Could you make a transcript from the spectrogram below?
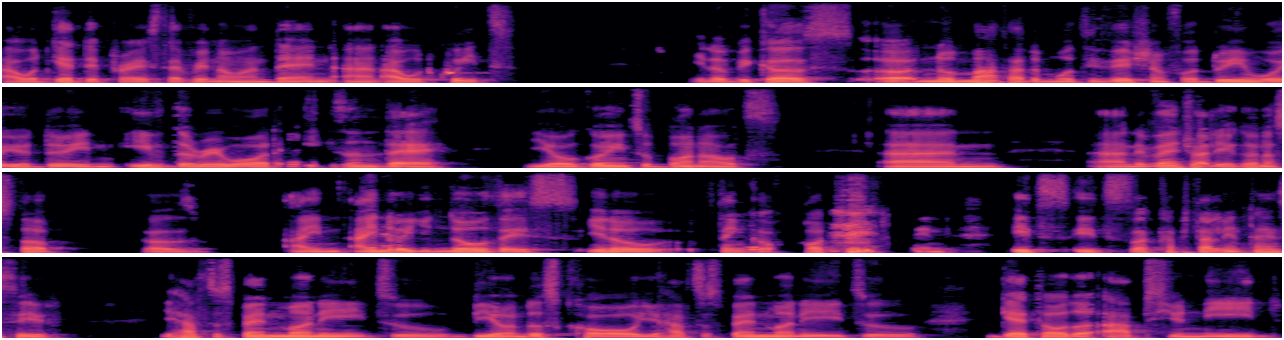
I would get depressed every now and then and I would quit. You know, because uh, no matter the motivation for doing what you're doing, if the reward isn't there, you're going to burn out and and eventually you're gonna stop because I I know you know this. You know, think of and it's it's a capital intensive. You have to spend money to be on this call. You have to spend money to get all the apps you need,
